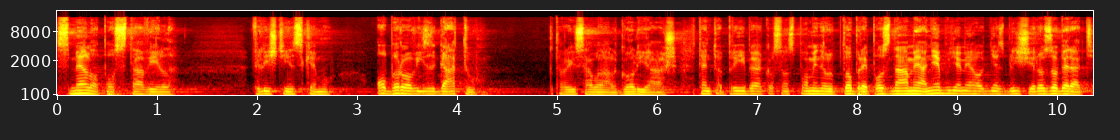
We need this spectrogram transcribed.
smelo postavil filištínskému obrovi z Gatu, ktorý sa volal Goliáš. Tento príbeh, ako som spomenul, dobre poznáme a nebudeme ho dnes bližšie rozoberať.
